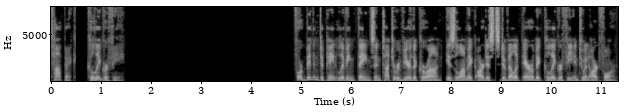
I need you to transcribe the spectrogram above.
Topic: Calligraphy. Forbidden to paint living things and taught to revere the Quran, Islamic artists developed Arabic calligraphy into an art form.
